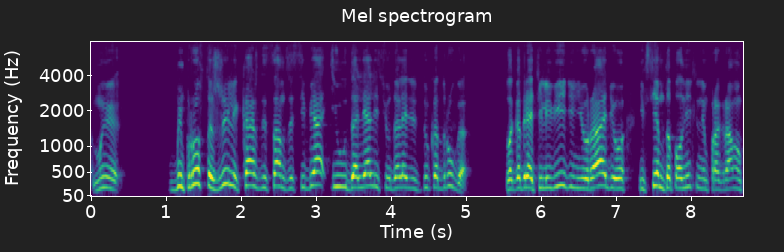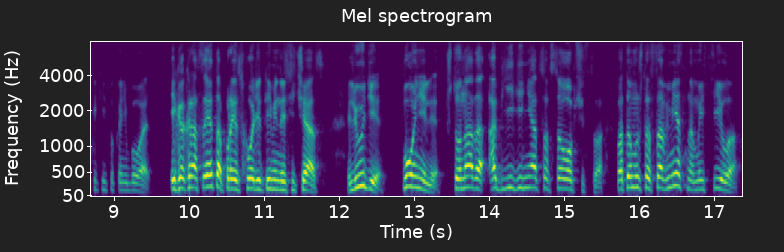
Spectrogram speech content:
Мы, мы просто жили каждый сам за себя и удалялись и удалялись друг от друга благодаря телевидению, радио и всем дополнительным программам, каких только не бывает. И как раз это происходит именно сейчас люди поняли, что надо объединяться в сообщество, потому что совместно мы сила.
